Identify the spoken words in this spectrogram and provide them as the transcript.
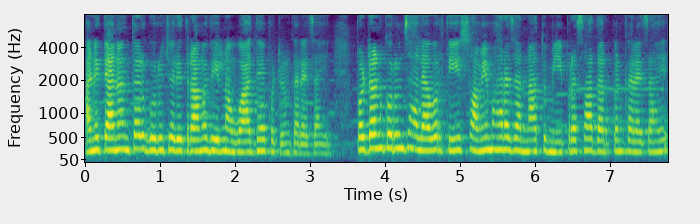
आणि त्यानंतर गुरुचरित्रामधील नववा अध्याय पठण करायचं आहे. पठण करून करून झाल्यावरती स्वामी महाराजांना तुम्ही प्रसाद अर्पण करायचा आहे.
